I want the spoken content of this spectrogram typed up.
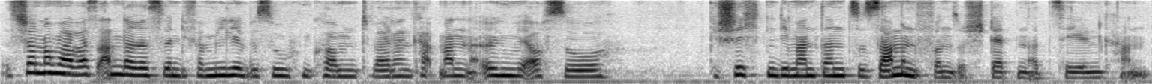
ist schon nochmal was anderes, wenn die Familie besuchen kommt, weil dann hat man irgendwie auch so Geschichten, die man dann zusammen von so Städten erzählen kann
